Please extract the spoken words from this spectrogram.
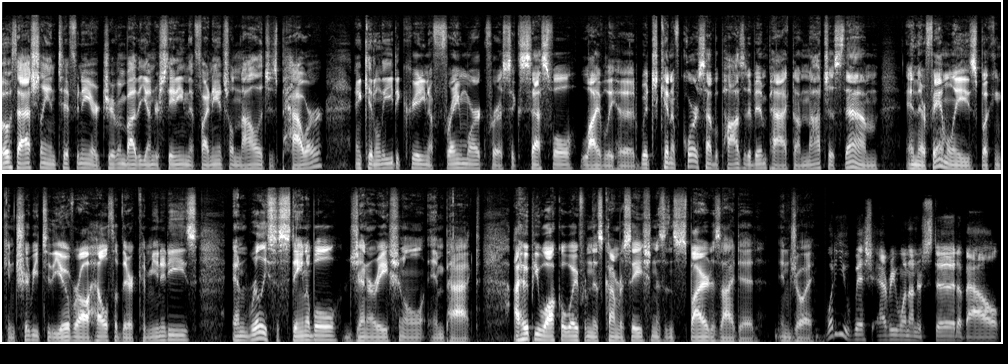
Both Ashley and Tiffany are driven by the understanding that financial knowledge is power and can lead to creating a framework for a successful livelihood, which can, of course, have a positive impact on not just them and their families, but can contribute to the overall health of their communities and really sustainable generational impact. I hope you walk away from this conversation as inspired as I did enjoy. What do you wish everyone understood about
